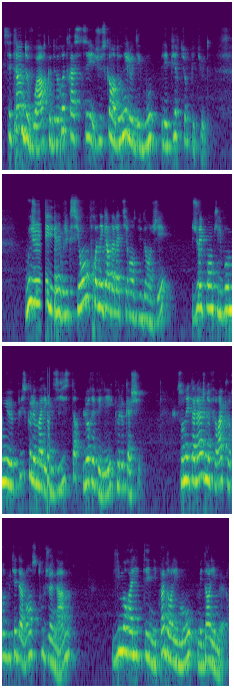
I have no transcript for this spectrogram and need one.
c'est un devoir que de retracer jusqu'à en donner le dégoût les pires turpitudes. Oui, je a l'objection, prenez garde à l'attirance du danger. Je réponds qu'il vaut mieux, puisque le mal existe, le révéler que le cacher. Son étalage ne fera que rebuter d'avance toute jeune âme, l'immoralité n'est pas dans les mots, mais dans les mœurs.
